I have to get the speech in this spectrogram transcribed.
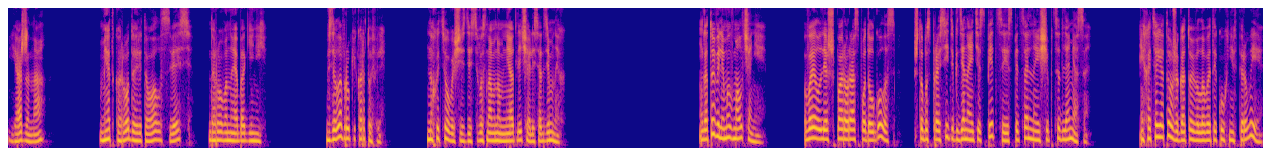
я жена. Метка рода, ритуал, связь, дарованная богиней. Взяла в руки картофель. Но хоть овощи здесь в основном не отличались от земных. Готовили мы в молчании. Вейл лишь пару раз подал голос, чтобы спросить, где найти специи и специальные щипцы для мяса. И хотя я тоже готовила в этой кухне впервые,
